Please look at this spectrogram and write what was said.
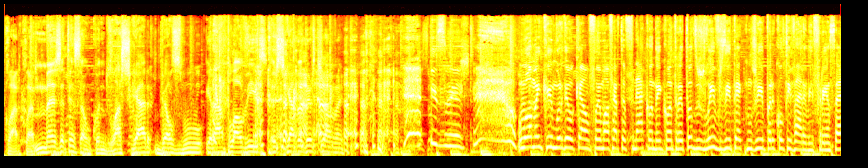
claro, claro. Mas atenção, quando lá chegar, Belzebu irá aplaudir a chegada deste jovem. Isso mesmo. O Homem que Mordeu o Cão foi uma oferta FNAC onde encontra todos os livros e tecnologia para cultivar a diferença.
